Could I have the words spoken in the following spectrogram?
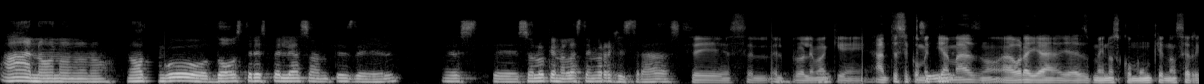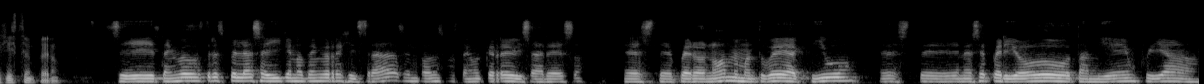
Ah, no, no, no, no. No, tengo dos, tres peleas antes de él. Este, solo que no las tengo registradas. Sí, es el, problema que antes se cometía más, ¿no? Ahora ya, ya es menos común que no se registren, pero... Sí, tengo dos, tres peleas ahí que no tengo registradas, entonces pues tengo que revisar eso. Este, pero no, me mantuve activo. Este, en ese periodo también fui a, a,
